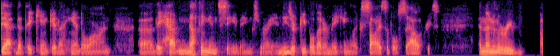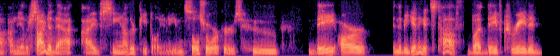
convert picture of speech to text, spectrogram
debt that they can't get a handle on. Uh, they have nothing in savings, right? And these are people that are making like sizable salaries. And then the re- uh, on the other side of that, I've seen other people, you know, even social workers who they are in the beginning it's tough, but they've created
